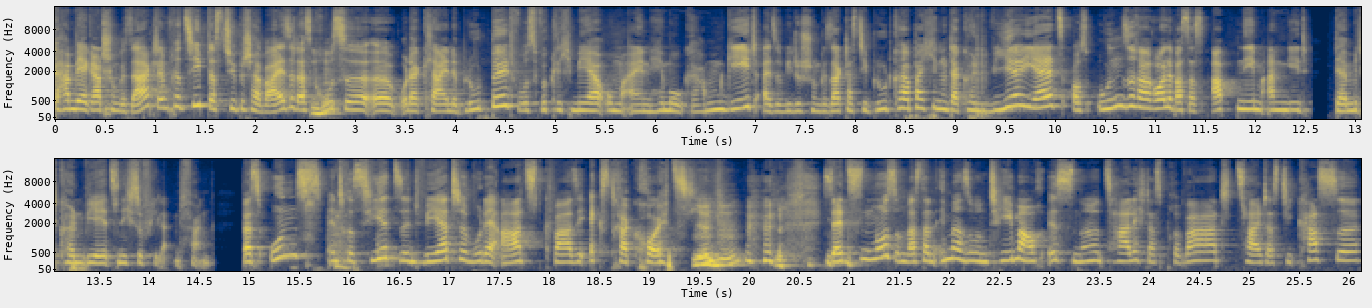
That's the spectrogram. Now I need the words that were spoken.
haben wir ja gerade schon gesagt, im Prinzip, dass typischerweise das mhm. große äh, oder kleine Blutbild, wo es wirklich mehr um ein Hämogramm geht, also wie du schon gesagt hast, die Blutkörperchen. Und da können wir jetzt aus unserer Rolle, was das Abnehmen angeht, damit können wir jetzt nicht so viel anfangen. Was uns interessiert, sind Werte, wo der Arzt quasi extra Kreuzchen mhm. setzen muss und was dann immer so ein Thema auch ist, ne, zahle ich das privat, zahlt das die Kasse,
